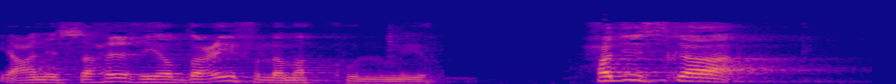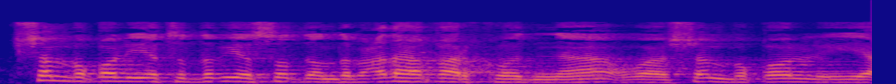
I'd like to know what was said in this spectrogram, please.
yacni saxiix iyo daciif lama kulmiyo. Xadiiska shan boqol iyo toddobiyo soddon dabcadaha qaarkoodna waa shan boqol iyo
